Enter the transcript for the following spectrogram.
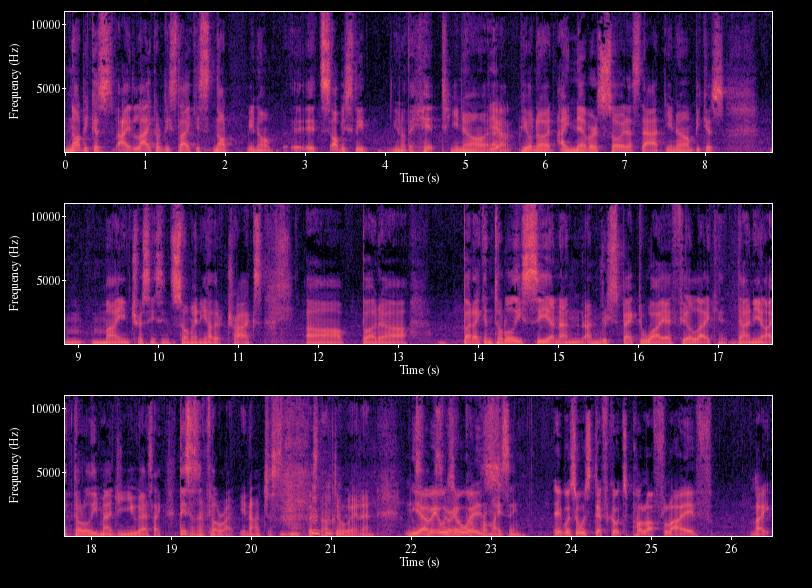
not because I like or dislike. It's not, you know, it's obviously you know the hit. You know, uh, people know it. I never saw it as that, you know, because m- my interest is in so many other tracks. Uh, but uh, but I can totally see and, and, and respect why I feel like Daniel. I totally imagine you guys like this doesn't feel right. You know, just let's not do it. And Yeah, it was always- compromising. it was always difficult to pull off live. Like,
